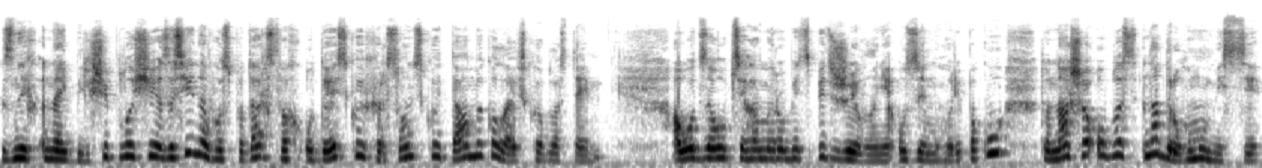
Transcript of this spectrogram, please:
З них найбільші площі засіяно в господарствах Одеської, Херсонської та Миколаївської областей. А от за обсягами робіт з підживлення озимого ріпаку, то наша область на другому місці.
